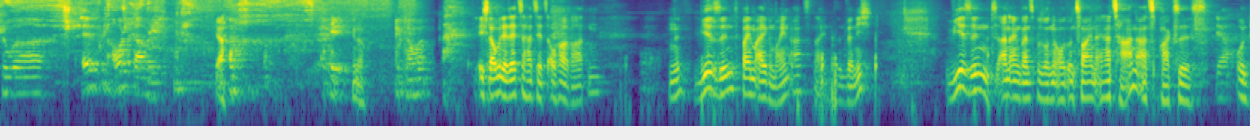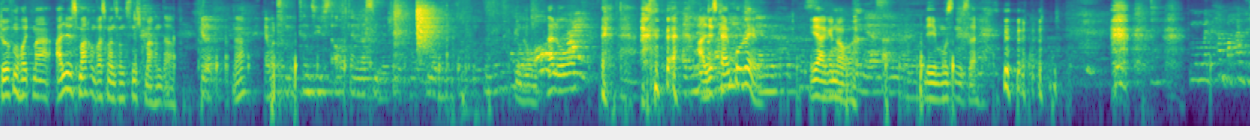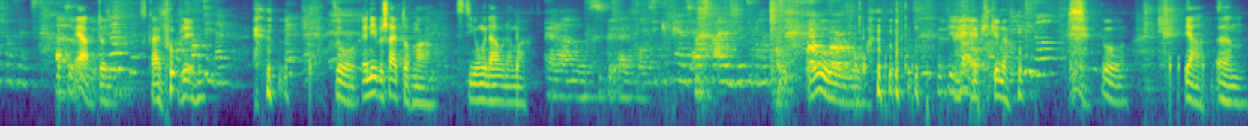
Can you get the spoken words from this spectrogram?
zur elften Ausgabe. Ja, Okay, genau. ich glaube, Ich glaube, der Letzte hat es jetzt auch erraten. Ne? Wir sind beim Allgemeinarzt. Nein, sind wir nicht. Wir sind an einem ganz besonderen Ort und zwar in einer Zahnarztpraxis. Ja. Und dürfen heute mal alles machen, was man sonst nicht machen darf. genau. Ne? Wir haben uns schon intensivst aufklären lassen, welche Genau. Oh, Hallo. hi. Also, Alles kein Problem. mit Ja, genau. Nee, muss nicht sein. Momentan behandle ich doch selbst. Also, Ja, das ist kein Problem. Vielen Dank. So, René, beschreib doch mal, was die junge Dame da macht. Keine Ahnung, das sieht gefährlich aus. Sieht gefährlich aus, vor allem blutige Handschuhe. Oh, genau. Oh. Ja, ähm,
